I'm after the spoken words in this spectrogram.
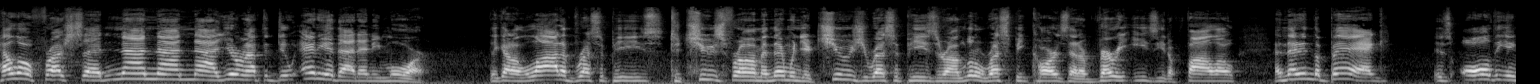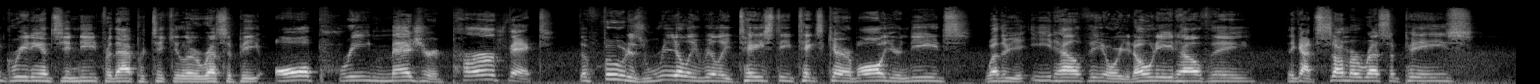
HelloFresh said, nah, nah, nah, you don't have to do any of that anymore. They got a lot of recipes to choose from, and then when you choose your recipes, they're on little recipe cards that are very easy to follow. And then in the bag is all the ingredients you need for that particular recipe, all pre measured. Perfect. The food is really, really tasty, takes care of all your needs, whether you eat healthy or you don't eat healthy. They got summer recipes.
